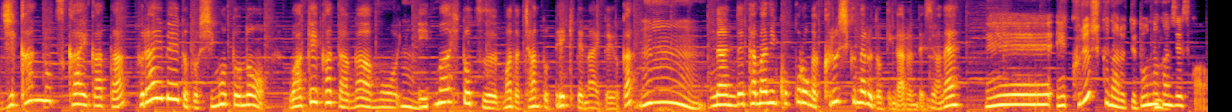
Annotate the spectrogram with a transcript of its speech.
時間の使い方、プライベートと仕事の分け方がもううん今一つまだちゃんとできてないというか、うん。なんでたまに心が苦しくなる時があるんですよね。えー、え、苦しくなるってどんな感じですか、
